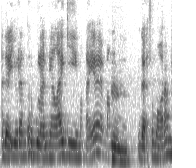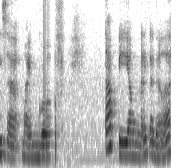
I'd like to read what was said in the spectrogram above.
ada iuran per bulannya lagi makanya emang hmm. nggak hmm. semua orang bisa main golf tapi yang menarik adalah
